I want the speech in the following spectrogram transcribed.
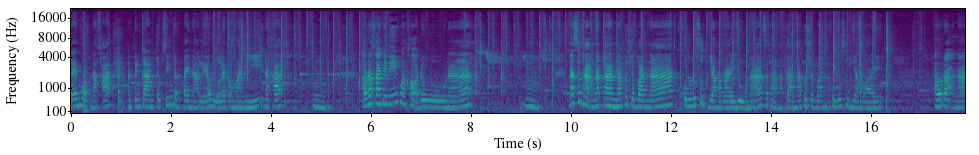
ได้หมดนะคะ มันเป็นการจบสิ้นกันไปนะแล้วหรืออะไรประมาณนี้นะคะอืมเอาละค่ะทีนี้มาขอดูนะ อืม ณสถานการณ์ณปัจจุบันนะคุณรู้สึกอย่างไรอยู่นะ สถานการณ์ณปัจจุบันคุณรู้สึกอย่างไร เอาละนะ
